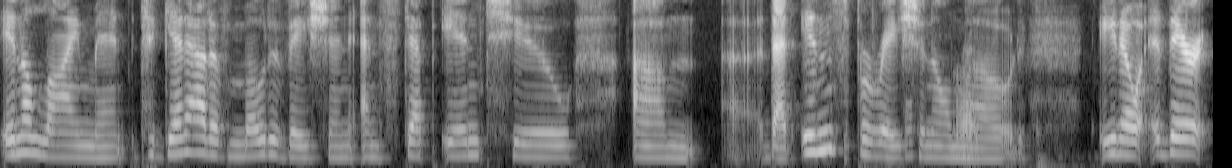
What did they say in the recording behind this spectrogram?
in alignment, to get out of motivation and step into um, uh, that inspirational mode you know there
